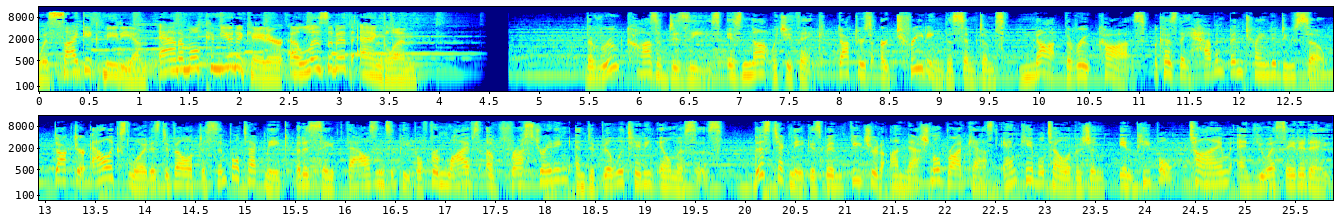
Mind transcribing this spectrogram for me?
with psychic medium, animal communicator Elizabeth Anglin. The root cause of disease is not what you think. Doctors are treating the symptoms, not the root cause, because they haven't been trained to do so. Dr. Alex Loyd has developed a simple technique that has saved thousands of people from lives of frustrating and debilitating illnesses. This technique has been featured on national broadcast and cable television in People, Time, and USA Today.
